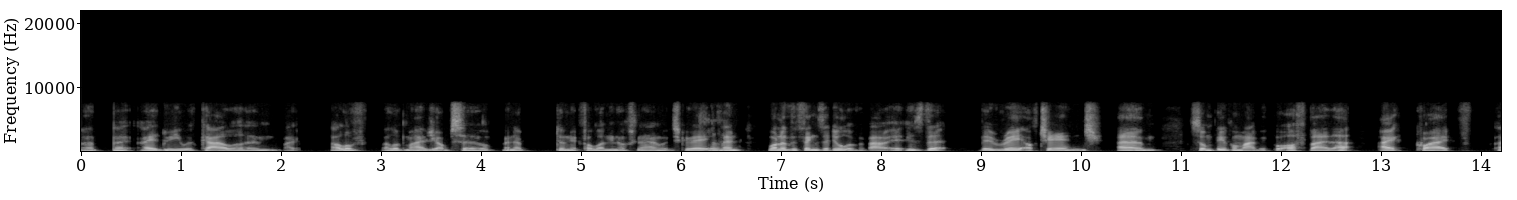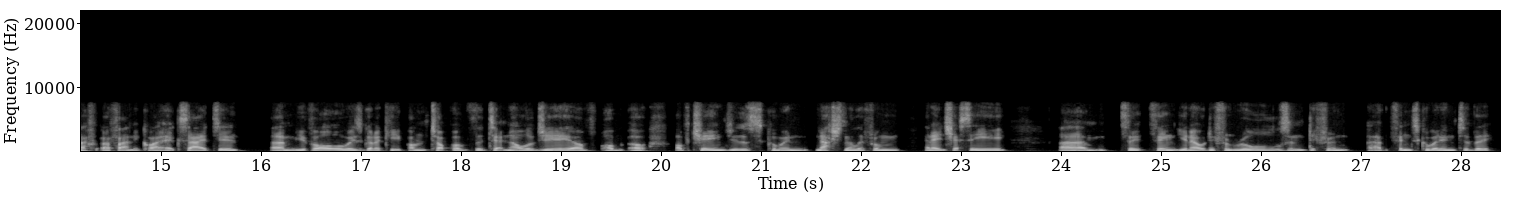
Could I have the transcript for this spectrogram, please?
I, I, agree with Carl. Um, I, I love I love my job, so and I've done it for long enough now. It's great. Mm-hmm. And one of the things I do love about it is that the rate of change. Um, some people might be put off by that. I quite, I, I find it quite exciting. Um, you've always got to keep on top of the technology of of, of, of changes coming nationally from NHSE. Um, think you know different rules and different uh, things coming into the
